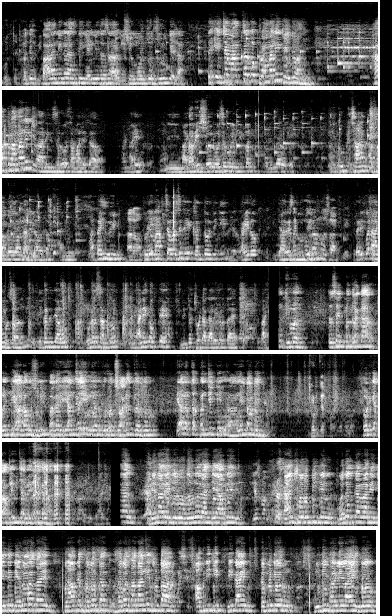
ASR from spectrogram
मग ते बाळा निगळ असतील यांनी जसा शिवमहोत्सव सुरू केला तर याच्या मागचा जो प्रामाणिक हेतू आहे हा प्रामाणिक आणि सर्व समाजाचा आहे. आणि मागील दोन वर्षापूर्वी मी पण खजिनदार होतो. आणि खूप छान असा प्रोग्राम झालेला होता. आणि आताही होईल. थोडे मागच्या वर्षाची एक खंत होती की काही लोक त्यावेळेस नव्हते. तरी पण आम्ही एकत्रित यावं एवढंच सांगतो. आणि अनेक वक्ते मी तर छोटा कार्यकर्ता आहे. बाकी तसेच पत्रकार बंटी आढाव सुनील पगारे यांचंही मनपूर्वक स्वागत करतो. यानंतर पंजित नेटवडे थोडक्यात. आपले विचार व्यक्त करा. देणारे जे डोनर आहेत ते आपले कायमस्वरूपी जे मदत करणारे ते ते देणारच आहेत. पण आपल्या सभासद सभासदांनी सुद्धा आपली जी जी काय कमिटीवर निधी ठरलेला आहे जो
